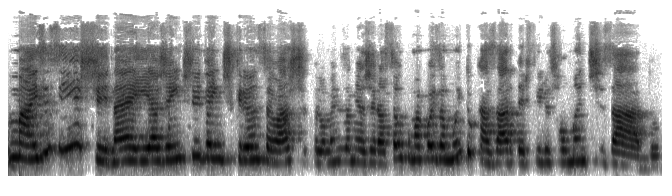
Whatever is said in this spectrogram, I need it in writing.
Mas existe, né? E a gente vem de criança, eu acho, pelo menos a minha geração, com uma coisa muito casar, ter filhos romantizado.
